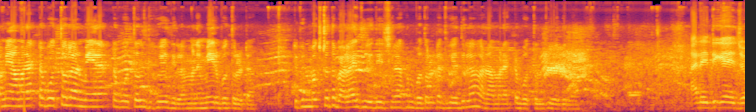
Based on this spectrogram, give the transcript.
আমি আমার একটা বোতল আর মেয়ের একটা বোতল ধুয়ে দিলাম মানে মেয়ের বোতলটা। টিফিন বক্সটা তো বেলায় ধুয়ে দিয়েছিলাম এখন বোতলটা ধুয়ে দিলাম আর আমার একটা বোতল ধুয়ে দিলাম। আর এদিকে এই যে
